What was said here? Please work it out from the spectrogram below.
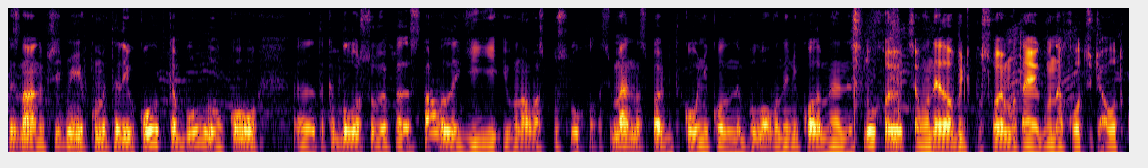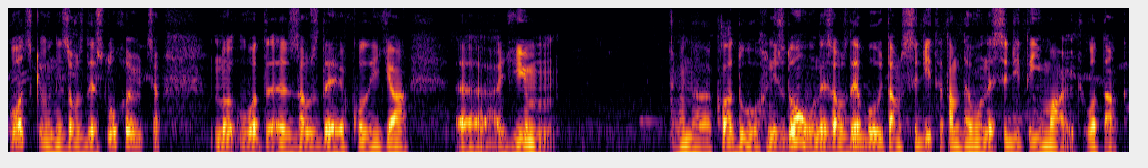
не знаю, напишіть мені в коментарі, у кого таке було, у кого е, таке було, що ви переставили її, і вона вас послухалась. У мене насправді такого ніколи не було. Вони ніколи мене не слухаються, вони роблять по-своєму так, як вони хочуть. А от квоцки вони завжди слухаються. Ну, от е, завжди, коли я е, їм кладу гніздо, вони завжди будуть там сидіти, там, де вони сидіти і мають. Отак.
